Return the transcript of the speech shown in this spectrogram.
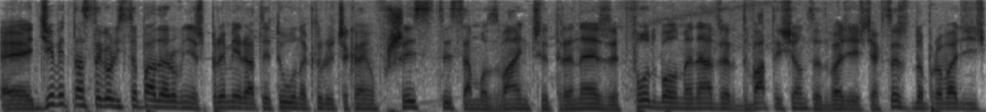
E, 19 listopada również premiera tytułu, na który czekają wszyscy samozwańczy trenerzy. Football Manager 2020. Chcesz doprowadzić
